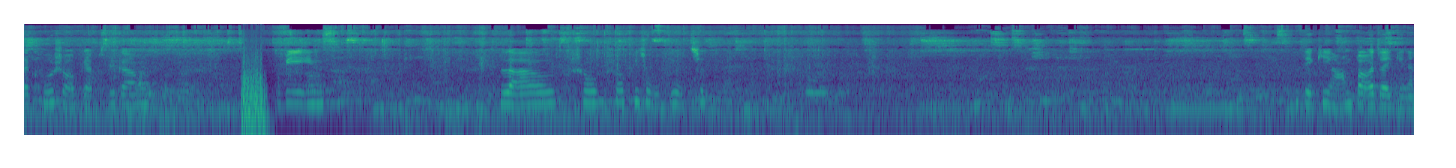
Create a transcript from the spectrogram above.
দেখো সব ক্যাপসিকাম, বিনস, লাউ, সব সব কিছু বিক্রি হচ্ছে। দেখি আম পাওয়া যায় কিনা।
